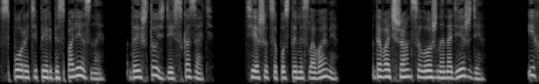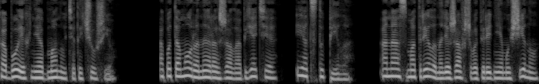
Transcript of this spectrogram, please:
Споры теперь бесполезны, да и что здесь сказать? Тешиться пустыми словами? Давать шансы ложной надежде? Их обоих не обмануть этой чушью. А потому Рене разжала объятия и отступила. Она смотрела на лежавшего перед ней мужчину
